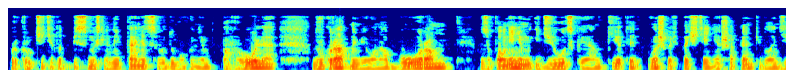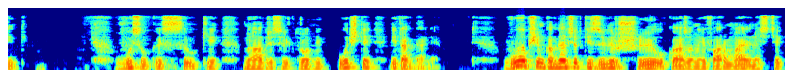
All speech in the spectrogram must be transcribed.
прокрутить этот бессмысленный танец с выдумыванием пароля, двукратным его набором, заполнением идиотской анкеты «Ваше предпочтение, шатенки, блондинки», высылкой ссылки на адрес электронной почты и так далее. В общем, когда я все-таки завершил указанные формальности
